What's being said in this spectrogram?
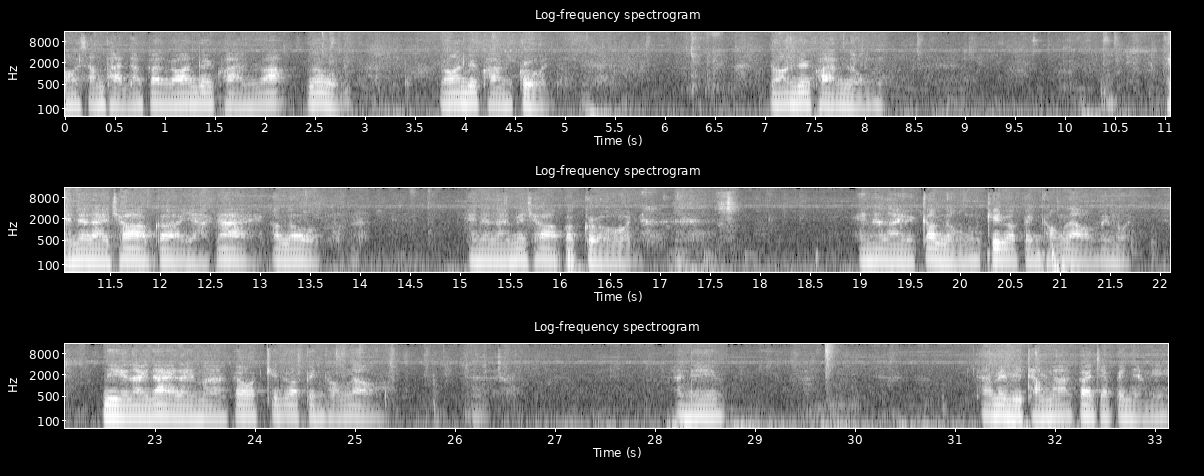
อสัมผัสแล้วก็ร้อนด้วยความรักโลภร้อนด้วยความโกรธ ร้อนด้วยความหลง เห็นอะไรชอบก็อยากได้ก็โลภเห็นอะไรไม่ชอบก็โกรธ เห็นอะไรก็หลงคิดว่าเป็นของเราไปหมด มีอะไรได้อะไรมาก็คิดว่าเป็นของเรา อันนี้ ถ้าไม่มีธรรมะก็จะเป็นอย่างนี้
